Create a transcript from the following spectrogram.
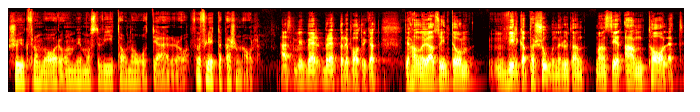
sjukfrånvaro, om vi måste vidta några åtgärder och förflytta personal. Här ska vi berätta det Patrik, att det handlar ju alltså inte om vilka personer utan man ser antalet.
